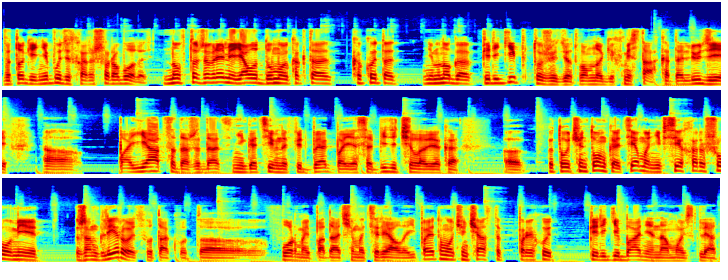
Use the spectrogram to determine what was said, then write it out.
в итоге не будет хорошо работать. Но в то же время я вот думаю, как-то какой-то немного перегиб тоже идет во многих местах, когда люди э, боятся даже дать негативный фидбэк, боясь обидеть человека. Э, это очень тонкая тема, не все хорошо умеют жонглировать вот так вот э, формой подачи материала, и поэтому очень часто происходит перегибание, на мой взгляд,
